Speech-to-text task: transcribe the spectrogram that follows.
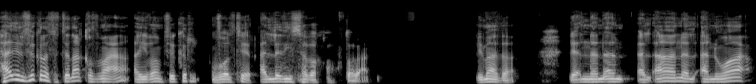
هذه الفكرة تتناقض مع أيضا فكر فولتير الذي سبقه طبعا. لماذا؟ لأن الآن الأنواع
